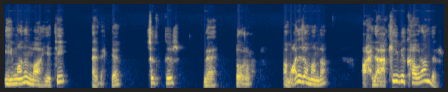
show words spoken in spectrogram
İmanın mahiyeti elbette sıdktır ve doğruluktur. Ama aynı zamanda ahlaki bir kavramdır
